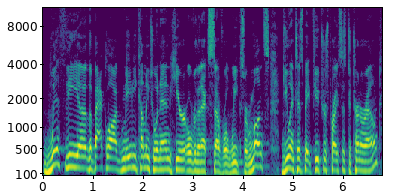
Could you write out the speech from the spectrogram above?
With the uh, the backlog maybe coming to an end here over the next several weeks or months, do you anticipate futures prices to turn around?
